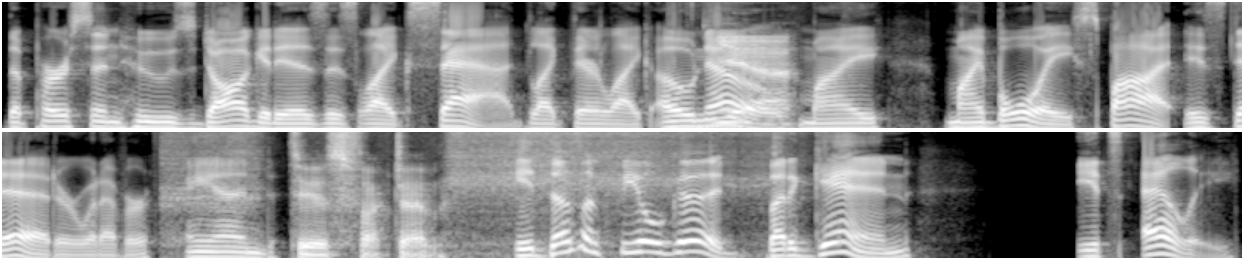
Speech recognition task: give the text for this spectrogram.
the person whose dog it is is like sad. Like they're like, oh no, Yeah. my my boy Spot is dead or whatever, and dude it's fucked up it doesn't feel good. But again, it's Ellie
